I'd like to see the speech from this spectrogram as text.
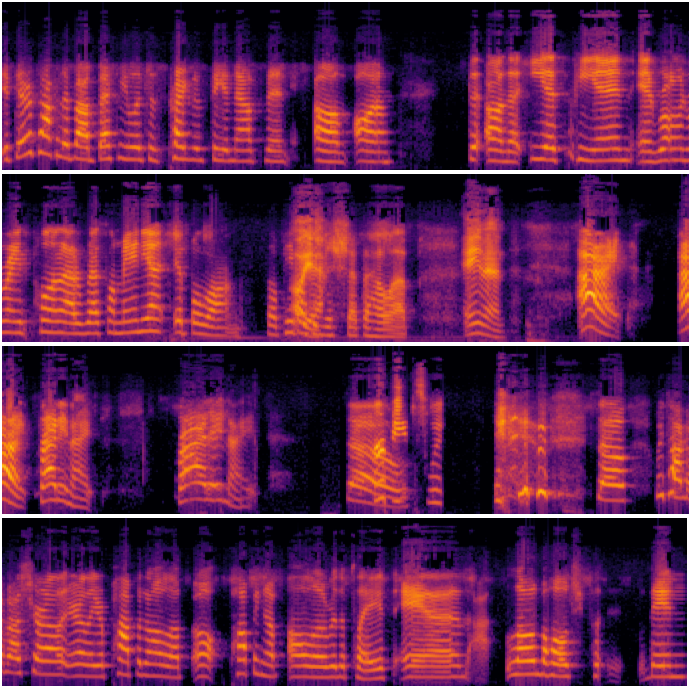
if they're talking about Becky Lynch's pregnancy announcement um, on the on the ESPN and Roman Reigns pulling out of WrestleMania, it belongs. So people Oh, yeah. can just shut the hell up. Amen. All right, all right. Friday night. Friday night. So Herpes. Sweet. so we talked about Charlotte earlier, popping all up, all, popping up all over the place, and lo and behold, she put, they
